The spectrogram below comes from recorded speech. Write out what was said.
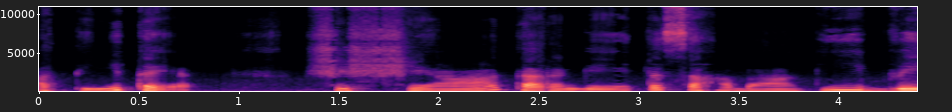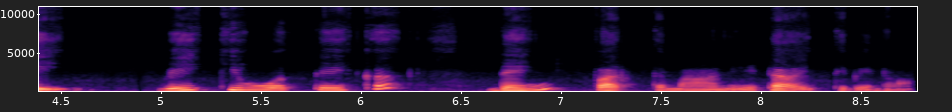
අතීතය. ශිෂ්‍යයා තරගයට සහභාගී වෙයි. වෙයි කිව්වොත් ඒක දැන් වර්තමානයට අයිති වෙනවා.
